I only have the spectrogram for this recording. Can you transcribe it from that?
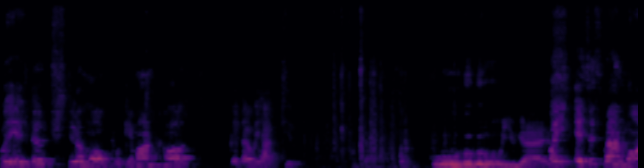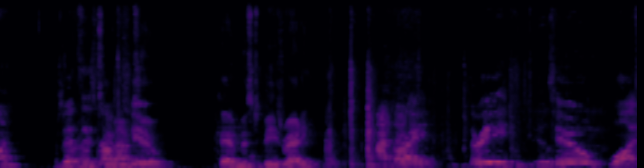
Wait, is there still more Pokemon cards? Cause I only have two. Ooh, you guys. Wait, is this round one? This is round Round two. Two. Okay, Mr. B's ready. I'm All right, three, Two. two, one.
